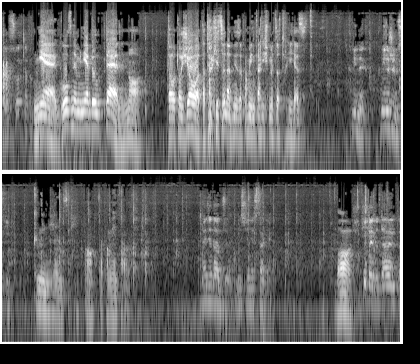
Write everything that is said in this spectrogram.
to jest słodka papryka. Nie, głównym nie był ten, no. To, to zioło, to takie, co nawet nie zapamiętaliśmy, co to jest. Kminek, kmin rzymski. Kmin rzymski. O, zapamiętałem. Będzie dobrze, nic się nie stanie. Boże. Tutaj dodałem to.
